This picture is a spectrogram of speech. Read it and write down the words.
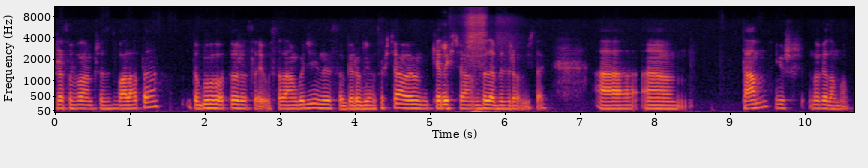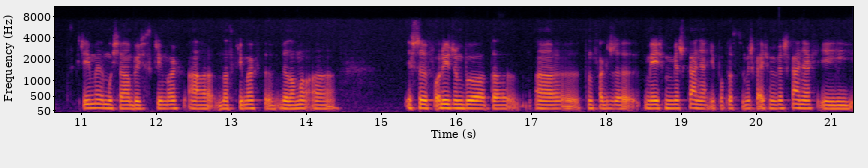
pracowałem przez dwa lata, to było to, że sobie ustalałem godziny, sobie robiłem co chciałem, kiedy chciałem, byleby zrobić, tak. A em, tam już, no wiadomo, screamy, musiałem być w screamach, a na screamach to wiadomo, a jeszcze w Origin była ta, a, ten fakt, że mieliśmy mieszkania i po prostu mieszkaliśmy w mieszkaniach i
